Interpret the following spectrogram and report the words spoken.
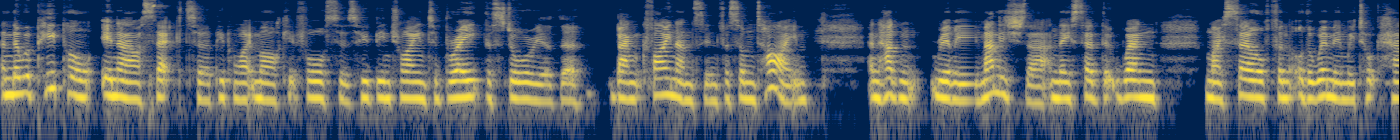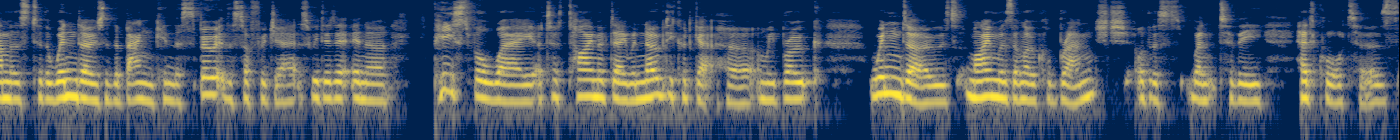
And there were people in our sector, people like Market Forces, who'd been trying to break the story of the bank financing for some time and hadn't really managed that. And they said that when myself and other women, we took hammers to the windows of the bank in the spirit of the suffragettes, we did it in a peaceful way at a time of day when nobody could get hurt, and we broke windows. Mine was a local branch, others went to the headquarters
